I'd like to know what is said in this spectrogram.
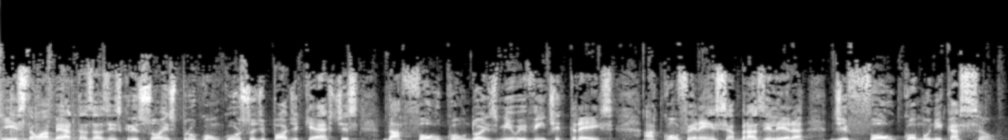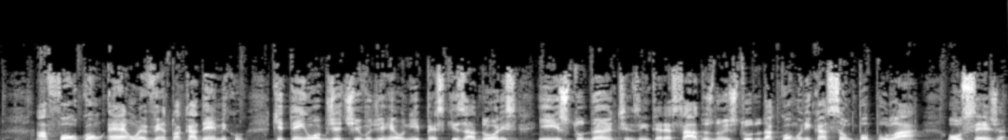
E estão abertas as inscrições para o concurso de podcasts da Folcom 2023, a Conferência Brasileira de Comunicação. A Folcom é um evento acadêmico que tem o objetivo de reunir pesquisadores e estudantes interessados no estudo da comunicação popular, ou seja,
